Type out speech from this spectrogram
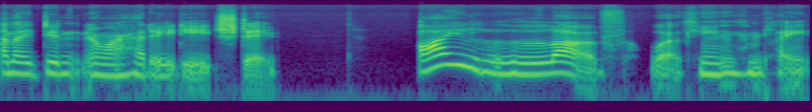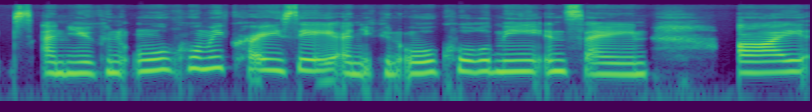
and I didn't know I had ADHD. I love working in complaints, and you can all call me crazy and you can all call me insane. I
